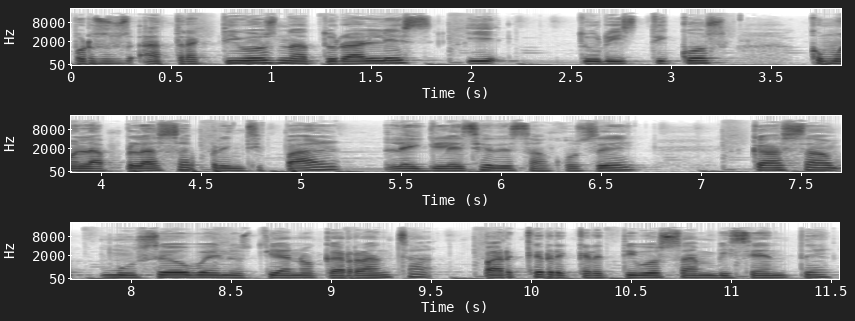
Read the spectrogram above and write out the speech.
por sus atractivos naturales y turísticos como la plaza principal, la iglesia de San José, Casa Museo Venustiano Carranza, Parque Recreativo San Vicente,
